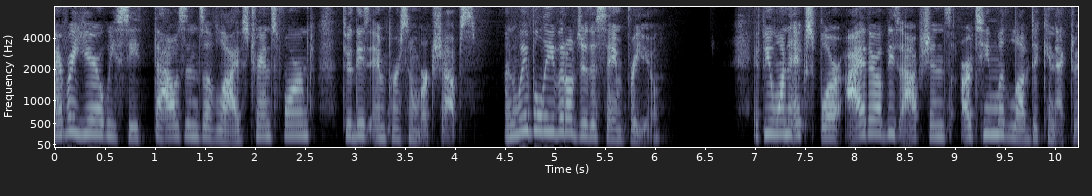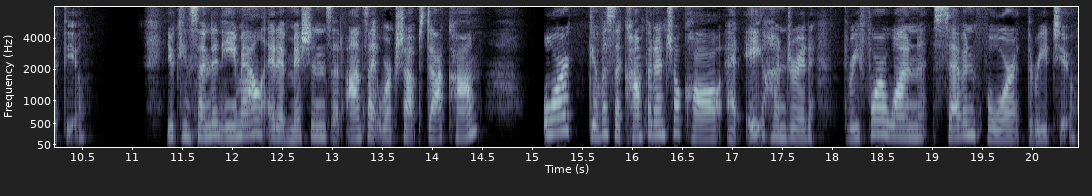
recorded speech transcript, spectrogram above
Every year, we see thousands of lives transformed through these in person workshops, and we believe it'll do the same for you. If you want to explore either of these options, our team would love to connect with you. You can send an email at admissions at onsiteworkshops.com or give us a confidential call at 800 341 7432.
